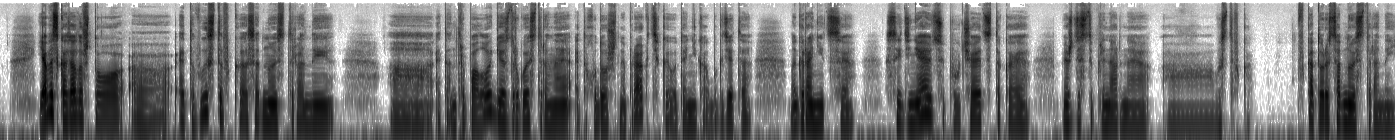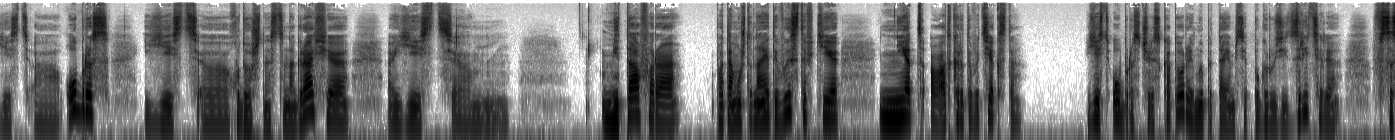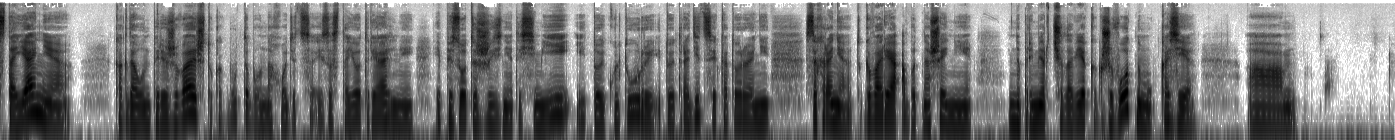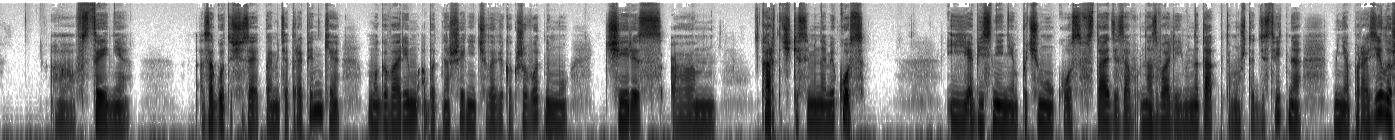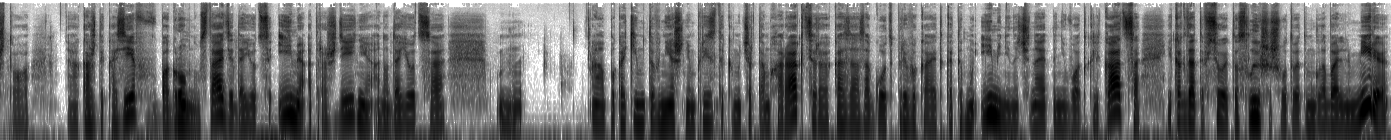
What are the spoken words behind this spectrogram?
я бы сказала, что э, эта выставка, с одной стороны, э, это антропология, с другой стороны, это художественная практика, и вот они как бы где-то на границе соединяются, и получается такая междисциплинарная э, выставка, в которой, с одной стороны, есть э, образ, есть э, художественная сценография, есть э, метафора, потому что на этой выставке нет а, открытого текста. Есть образ, через который мы пытаемся погрузить зрителя в состояние, когда он переживает, что как будто бы он находится и застает реальный эпизод из жизни этой семьи и той культуры, и той традиции, которую они сохраняют. Говоря об отношении, например, человека к животному, к козе, а, а, в сцене за год исчезает память о тропинке, мы говорим об отношении человека к животному через эм, карточки с именами коз и объяснением, почему коз в стаде назвали именно так, потому что действительно меня поразило, что э, каждой козе в огромном стаде дается имя от рождения, оно дается по каким-то внешним признакам и чертам характера, коза за год привыкает к этому имени, начинает на него откликаться, и когда ты все это слышишь вот в этом глобальном мире,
